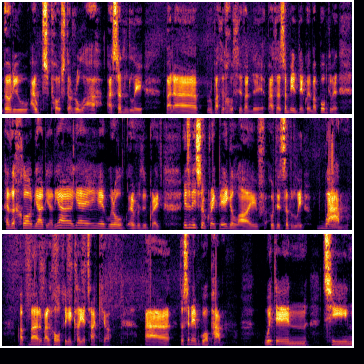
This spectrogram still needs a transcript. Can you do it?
mewn rhyw outpost o rwla, a suddenly mae yna rhywbeth yn chwthu fyny. Mae yna sy'n byd yn digwydd, mae bob dim yn heddychlon, iad iad yeah, yeah, yeah, we're all, everything great. Isn't it so great being alive? A wedyn suddenly, wham! Mae'r ma, ma, ma whole thing yn cael ei atacio a does e neb yn gwybod pam. Wedyn, ti'n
